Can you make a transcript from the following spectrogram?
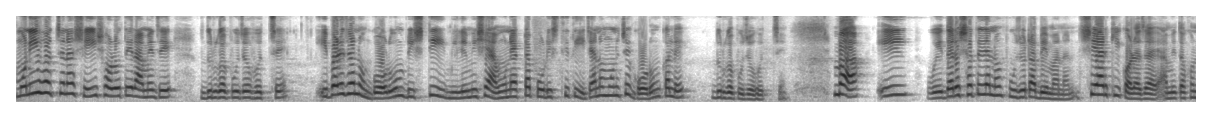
মনেই হচ্ছে না সেই শরতের আমেজে দুর্গা পুজো হচ্ছে। এবারে যেন গরম, বৃষ্টি, মিলেমিশে এমন একটা পরিস্থিতি, যেন মনে হচ্ছে গরমকালে দুর্গাপুজো হচ্ছে। বা এই ওয়েদারের সাথে যেন পুজোটা বেমানান, সে আর কি করা যায়? আমি তখন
